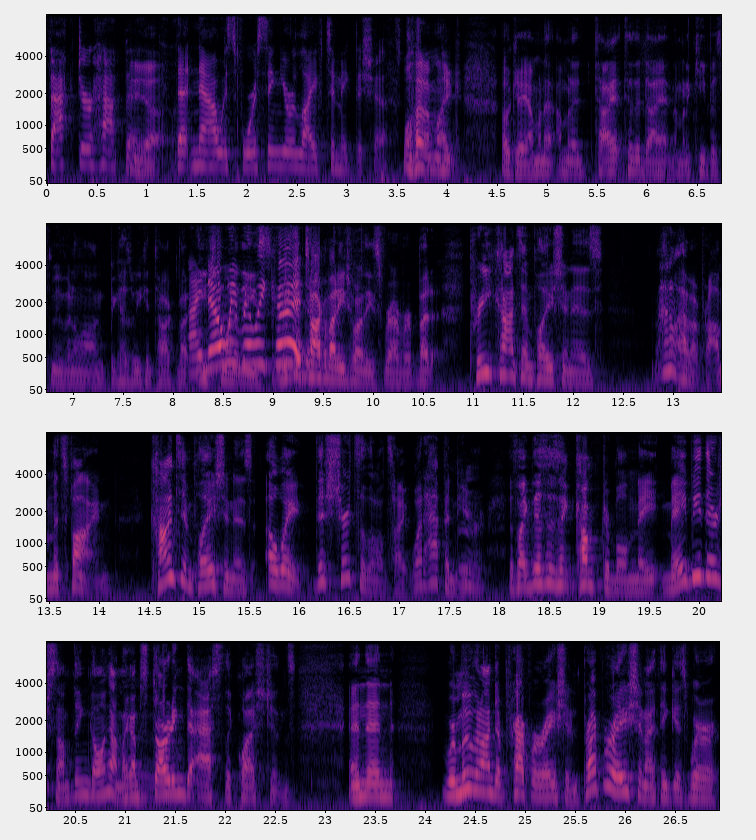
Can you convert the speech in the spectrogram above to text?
factor happen Yeah. that now is forcing your life to make the shift. Well, I'm like, okay, I'm gonna I'm gonna tie it to the diet, and I'm gonna keep us moving along because we could talk about. I each know one we of really these. We could. could talk about each one of these forever, but pre-contemplation is, I don't have a problem. It's fine. Contemplation is, oh wait, this shirt's a little tight. What happened Hmm. here? It's like this isn't comfortable. May, maybe there's something going on. Like. I'm starting to ask the questions, and then we're moving on to preparation. Preparation, I think, is where.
